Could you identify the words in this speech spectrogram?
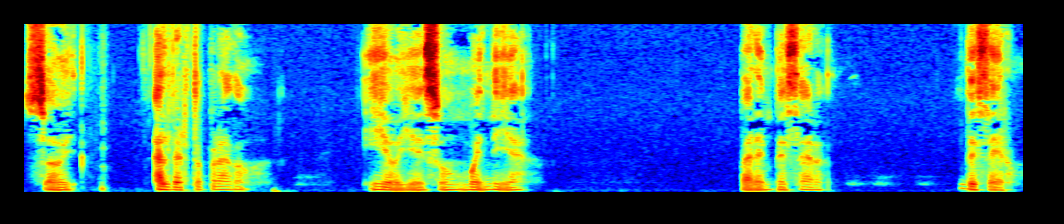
Soy Alberto Prado y hoy es un buen día para empezar de cero.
